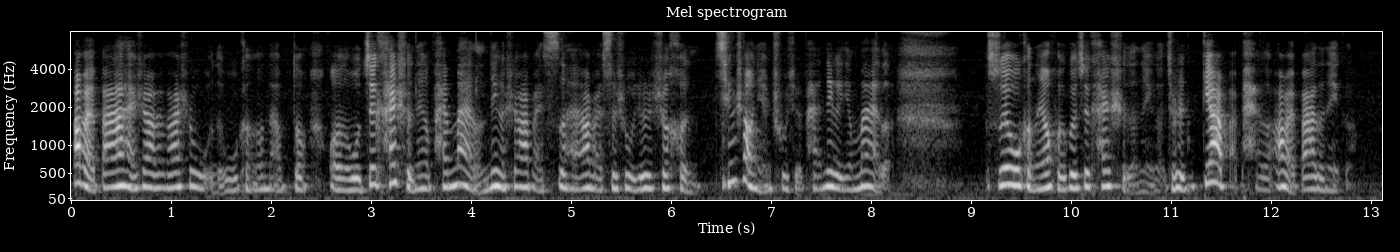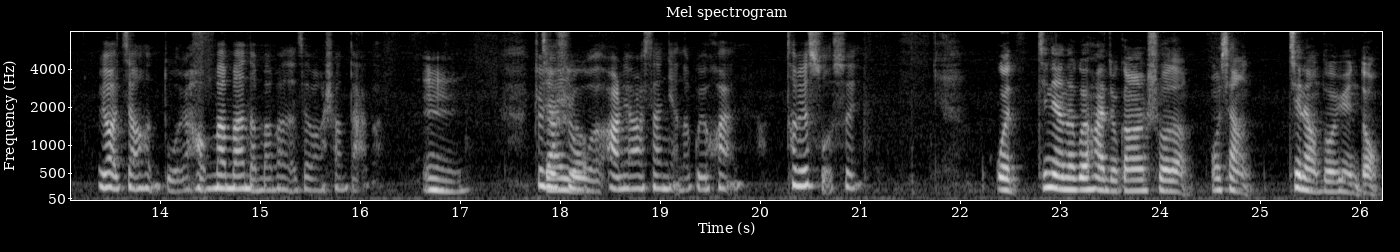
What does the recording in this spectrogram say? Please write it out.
二百八还是二百八十五的，我可能拿不动。我我最开始的那个拍卖了，那个是二百四还是二百四十五，就是很青少年初学拍，那个已经卖了，所以我可能要回归最开始的那个，就是第二把拍了二百八的那个，又要降很多，然后慢慢的、慢慢的再往上打吧。嗯，这就是我二零二三年的规划，特别琐碎。我今年的规划就刚刚说的，我想。尽量多运动，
